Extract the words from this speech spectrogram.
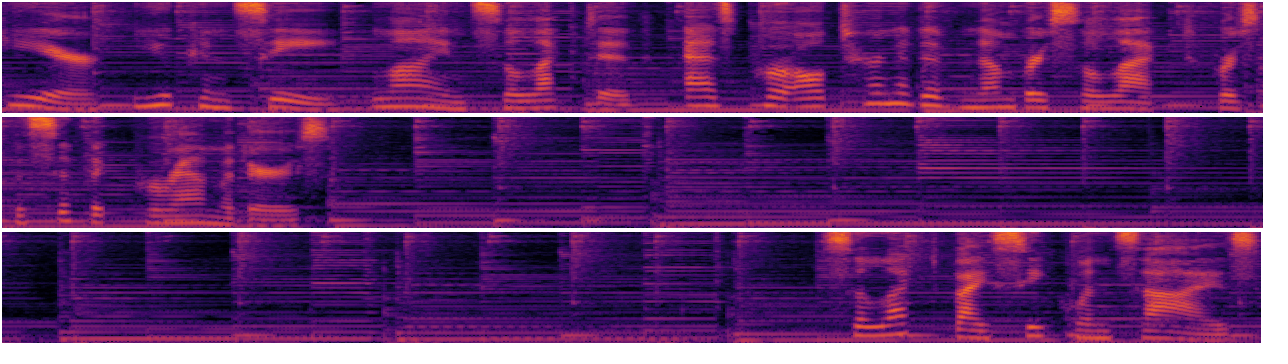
Here, you can see, line selected, as per alternative number select for specific parameters. Select by sequin size.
